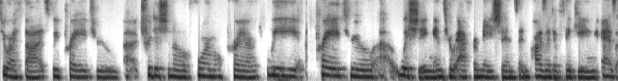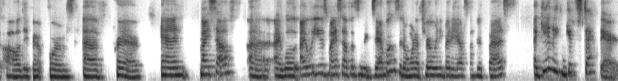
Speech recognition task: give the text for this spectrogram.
through our thoughts. We pray through uh, traditional formal prayer. We pray through uh, wishing and through affirmations and positive thinking as all different forms of prayer. And myself, uh, I will I will use myself as an example because I don't want to throw anybody else under the bus. Again, I can get stuck there,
